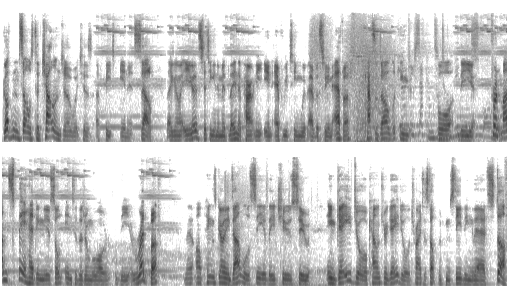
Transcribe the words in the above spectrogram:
gotten themselves to Challenger, which is a feat in itself. Lego Ego sitting in the mid lane, apparently in every team we've ever seen ever. Casadal looking for the front man, spearheading the assault into the jungle of the red buff. There are pings going down. We'll see if they choose to engage or counter engage or try to stop them from stealing their stuff.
